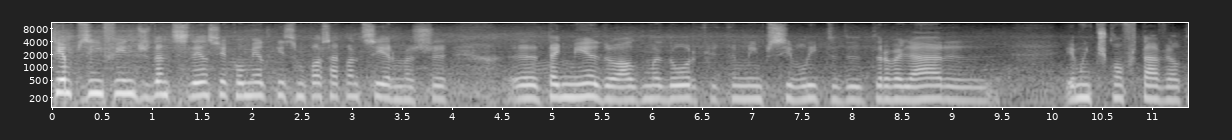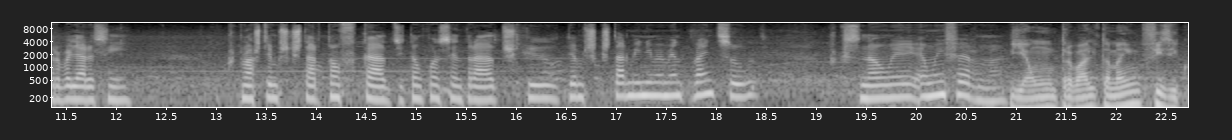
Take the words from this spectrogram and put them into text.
tempos infindos de antecedência com medo que isso me possa acontecer, mas uh, tenho medo, alguma dor que, que me impossibilite de trabalhar. Uh, é muito desconfortável trabalhar assim, porque nós temos que estar tão focados e tão concentrados que temos que estar minimamente bem de saúde, porque senão é, é um inferno. É? E é um trabalho também físico.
